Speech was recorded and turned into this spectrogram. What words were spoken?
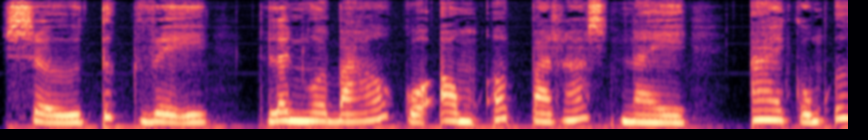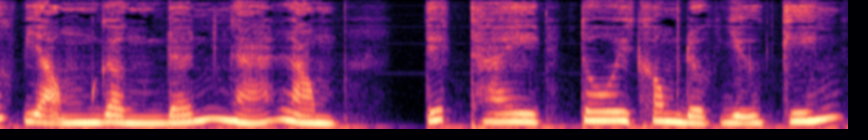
Sự tức vị lên ngôi báo của ông Opparas này ai cũng ước vọng gần đến ngã lòng. Tiếc thay tôi không được dự kiến,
